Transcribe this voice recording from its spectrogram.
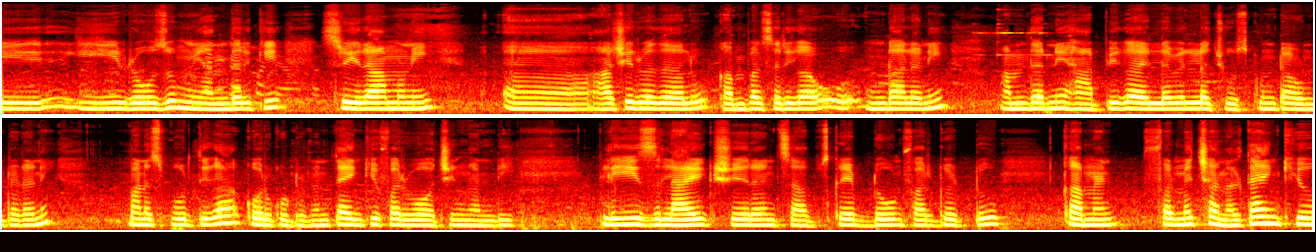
ఈ ఈ రోజు మీ అందరికీ శ్రీరాముని ఆశీర్వాదాలు కంపల్సరీగా ఉండాలని అందరినీ హ్యాపీగా వెళ్ళవెళ్ళ చూసుకుంటూ ఉంటాడని మనస్ఫూర్తిగా కోరుకుంటున్నాను. థ్యాంక్ యూ ఫర్ వాచింగ్ అండి. Please like share and subscribe don't forget to comment for my channel thank you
